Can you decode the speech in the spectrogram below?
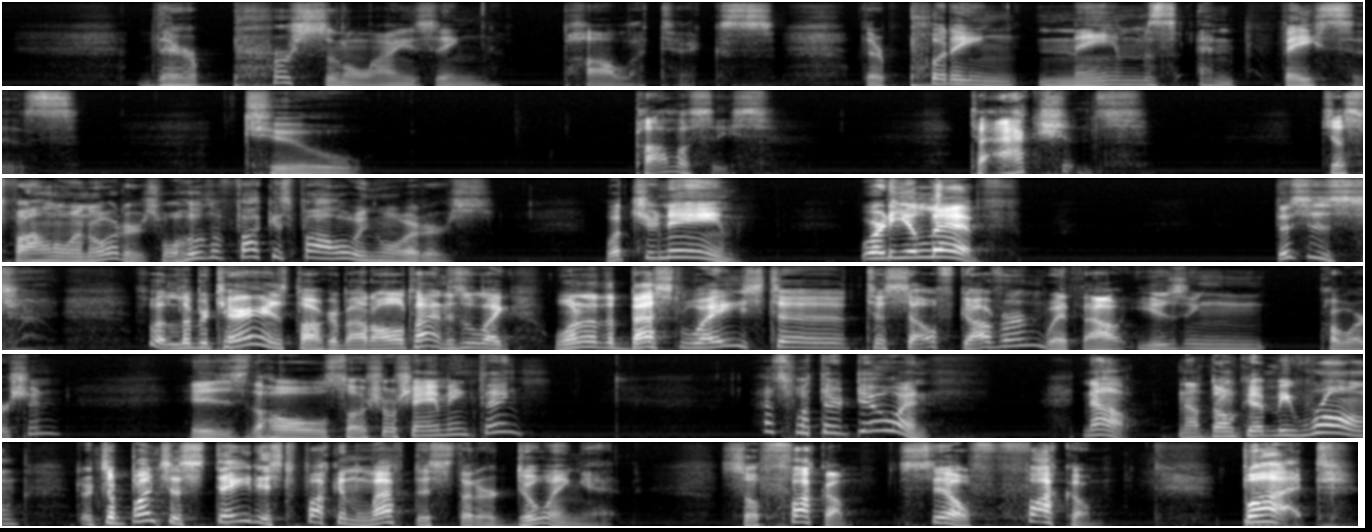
They're personalizing politics. They're putting names and faces to policies, to actions, just following orders. Well, who the fuck is following orders? What's your name? Where do you live? This is what libertarians talk about all the time. This is like one of the best ways to to self govern without using coercion is the whole social shaming thing. That's what they're doing. Now, now don't get me wrong. There's a bunch of statist fucking leftists that are doing it. So fuck them. Still fuck them. But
